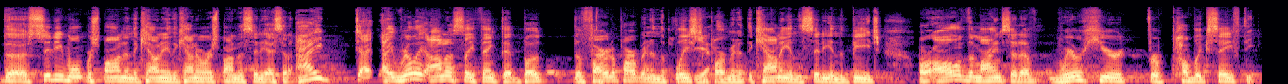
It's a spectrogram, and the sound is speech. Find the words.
the city won't respond in the county and the county won't respond in the city. I said, I, I really honestly think that both the fire department and the police Yes. department at the county and the city and the beach are all of the mindset of we're here for public safety.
